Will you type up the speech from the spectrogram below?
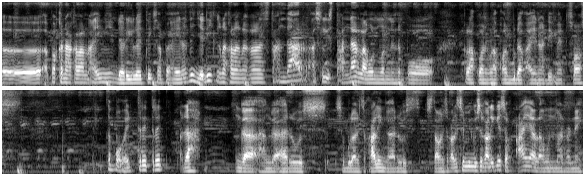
uh, apa kenakalan aing dari letik sampai aing nanti jadi kenakalan kenakalan standar asli standar lah mau menempo kelakuan kelakuan budak aina di medsos. Tempo treat treat dah nggak nggak harus sebulan sekali nggak harus setahun sekali seminggu sekali besok ayah lamun marane.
